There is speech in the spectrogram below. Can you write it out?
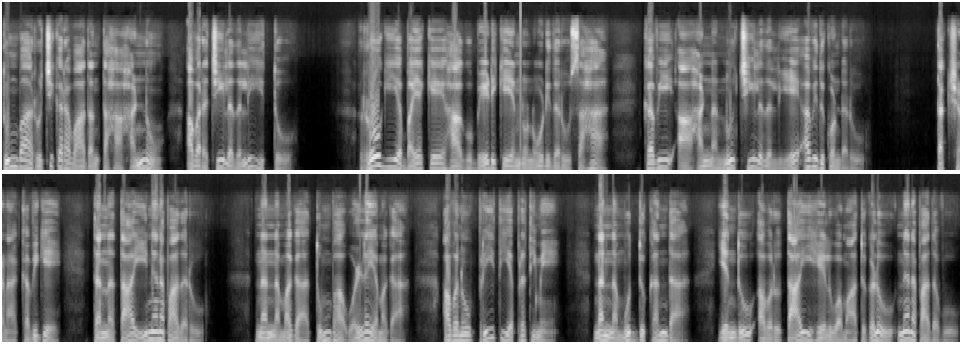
ತುಂಬಾ ರುಚಿಕರವಾದಂತಹ ಹಣ್ಣು ಅವರ ಚೀಲದಲ್ಲಿ ಇತ್ತು. ರೋಗಿಯ ಬಯಕೆ ಹಾಗೂ ಬೇಡಿಕೆಯನ್ನು ನೋಡಿದರೂ ಸಹ ಕವಿ ಆ ಹಣ್ಣನ್ನು ಚೀಲದಲ್ಲಿಯೇ ಅವಿದುಕೊಂಡರು. ತಕ್ಷಣ ಕವಿಗೆ ತನ್ನ ತಾಯಿ ನೆನಪಾದರು. ನನ್ನ ಮಗ ತುಂಬಾ ಒಳ್ಳೆಯ ಮಗ. ಅವನು ಪ್ರೀತಿಯ ಪ್ರತಿಮೆ. ನನ್ನ ಮುದ್ದು ಕಂದ ಎಂದು ಅವರು ತಾಯಿ ಹೇಳುವ ಮಾತುಗಳು ನೆನಪಾದವು.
